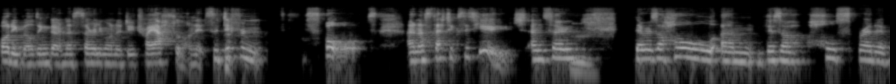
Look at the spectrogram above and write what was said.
bodybuilding don't necessarily want to do triathlon. It's a different sport, and aesthetics is huge. And so. Mm. There is a whole um, there's a whole spread of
